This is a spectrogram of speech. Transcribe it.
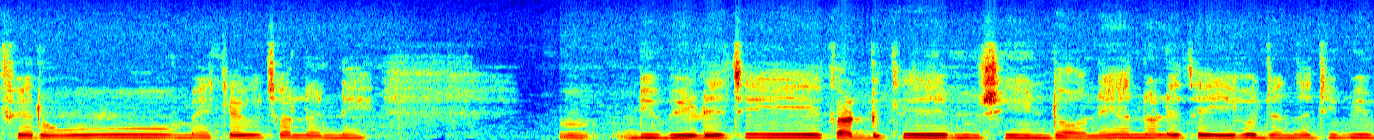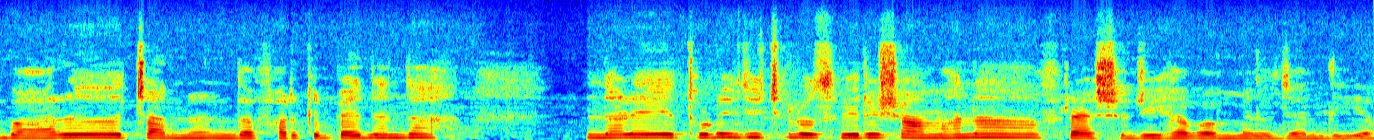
ਫਿਰ ਉਹ ਮੈਂ ਕਿਹਾ ਵੀ ਚੱਲ ਇੰਨੇ ਵੀ ਵਿਹੜੇ 'ਚ ਕੱਢ ਕੇ ਮਸ਼ੀਨ ਡਾਉਂਦੇ ਹਾਂ ਨਾਲੇ ਤਾਂ ਇਹ ਹੋ ਜਾਂਦਾ ਜੀ ਵੀ ਬਾਹਰ ਚਾਨਣ ਦਾ ਫ਼ਰਕ ਪੈ ਜਾਂਦਾ, ਨਾਲੇ ਥੋੜ੍ਹੀ ਜਿਹੀ ਚਲੋ ਸਵੇਰੇ ਸ਼ਾਮ ਹੈ ਨਾ ਫਰੈਸ਼ ਜਿਹੀ ਹਵਾ ਮਿਲ ਜਾਂਦੀ ਆ।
